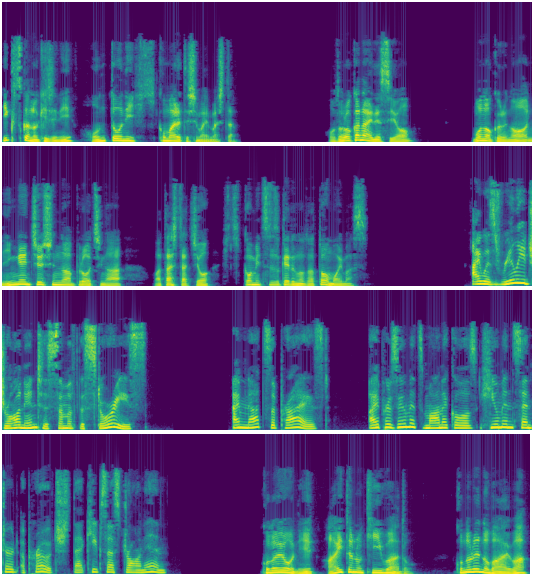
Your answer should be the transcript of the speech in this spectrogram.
いくつかの記事に本当に引き込まれてしまいました。驚かないですよ。モノクルの人間中心のアプローチが私たちを引き込み続けるのだと思います。I was really drawn into some of the stories. I'm not surprised. I presume it's Monocle's human-centered approach that keeps us drawn in. このように相手のキーワード、この例の場合は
